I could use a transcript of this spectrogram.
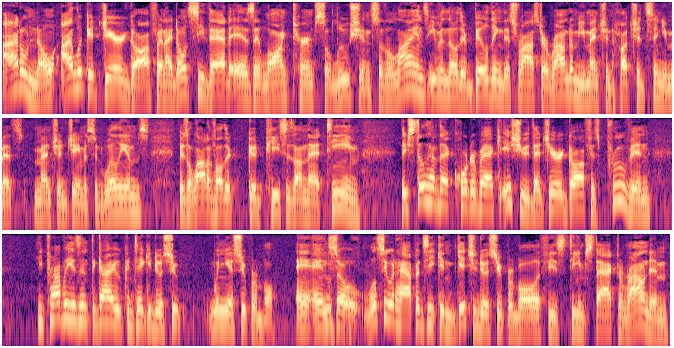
I don't know. I look at Jared Goff and I don't see that as a long term solution. So the Lions, even though they're building this roster around them, you mentioned Hutchinson, you mentioned Jameson Williams, there's a lot of other good pieces on that team. They still have that quarterback issue that Jared Goff has proven he probably isn't the guy who can take you to a super, win you a Super Bowl. And, and so we'll see what happens. He can get you to a Super Bowl if his team's stacked around him,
